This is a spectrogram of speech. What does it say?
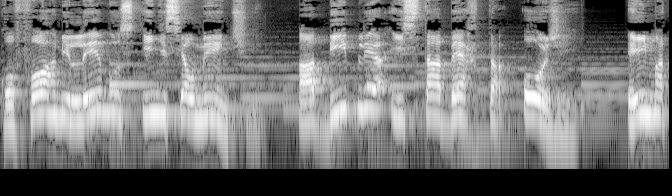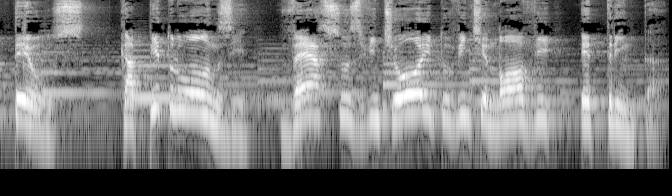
Conforme lemos inicialmente, a Bíblia está aberta hoje em Mateus, capítulo 11, versos 28, 29 e 30.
